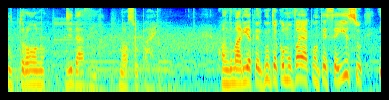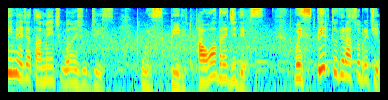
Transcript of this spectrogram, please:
o trono de Davi, nosso Pai. Quando Maria pergunta como vai acontecer isso, imediatamente o anjo diz: O Espírito, a obra é de Deus. O Espírito virá sobre ti,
